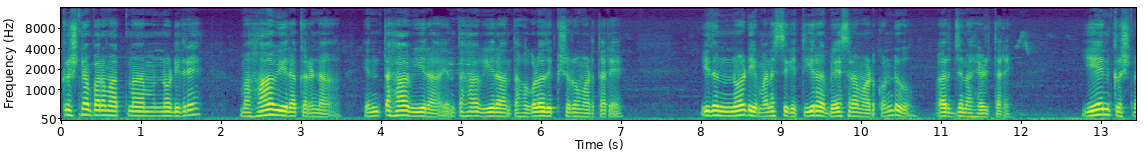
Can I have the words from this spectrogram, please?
ಕೃಷ್ಣ ಪರಮಾತ್ಮ ನೋಡಿದರೆ ಮಹಾವೀರ ಕರ್ಣ. ಎಂತಹ ವೀರ ಎಂತಹ ವೀರ ಅಂತ ಹೊಗಳೋದಕ್ಕೆ ಶುರು ಮಾಡ್ತಾರೆ. ಇದನ್ನು ನೋಡಿ ಮನಸ್ಸಿಗೆ ತೀರಾ ಬೇಸರ ಮಾಡಿಕೊಂಡು ಅರ್ಜುನ ಹೇಳ್ತಾರೆ, ಏನು ಕೃಷ್ಣ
